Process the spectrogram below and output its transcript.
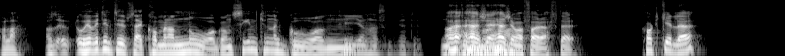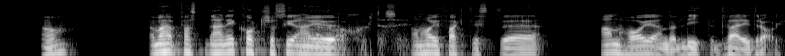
Kolla. Alltså, och jag vet inte, typ såhär, kommer han någonsin kunna gå en... 10,5 centimeter. Ja, här, här, ser- här ser man före och efter. Kort kille. Ja. Ja fast när han är kort så ser han ju, det ut. han har ju faktiskt, eh, han har ju ändå lite dvärgdrag.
